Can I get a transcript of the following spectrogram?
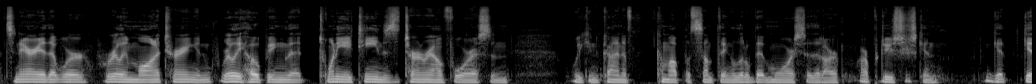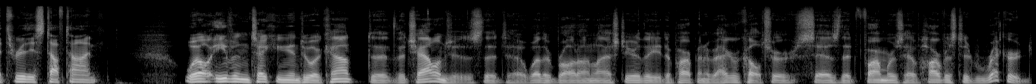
it's an area that we're really monitoring and really hoping that 2018 is the turnaround for us and we can kind of come up with something a little bit more so that our, our producers can get get through this tough time. Well, even taking into account uh, the challenges that uh, weather brought on last year, the Department of Agriculture says that farmers have harvested record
